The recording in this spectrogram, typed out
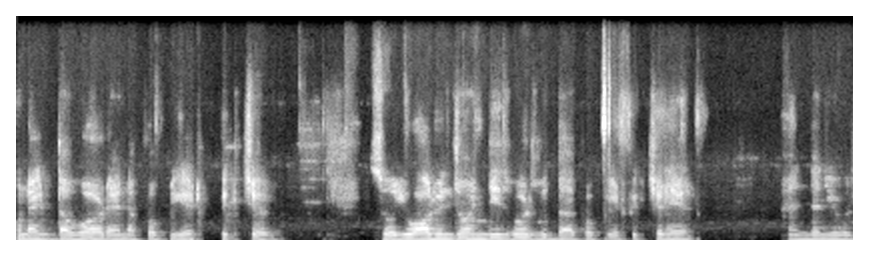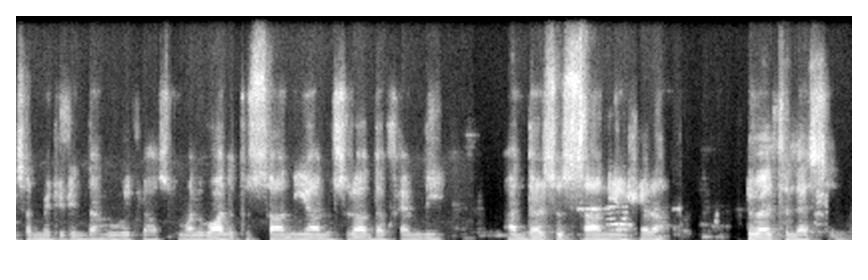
Connect the word and appropriate picture. So you all will join these words with the appropriate picture here. And then you will submit it in the Google Classroom. Al-Walatu Saniya Nusra, the family. Ad-Darsu Sani Ashara, 12th lesson.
